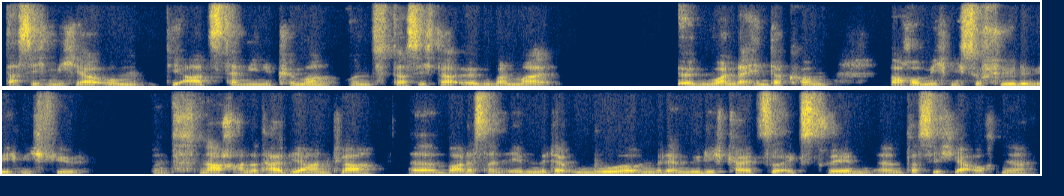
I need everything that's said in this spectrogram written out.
dass ich mich ja um die Arzttermine kümmere und dass ich da irgendwann mal irgendwann dahinter komme, warum ich mich so fühle, wie ich mich fühle. Und nach anderthalb Jahren, klar, äh, war das dann eben mit der Unruhe und mit der Müdigkeit so extrem, äh, dass ich ja auch eine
